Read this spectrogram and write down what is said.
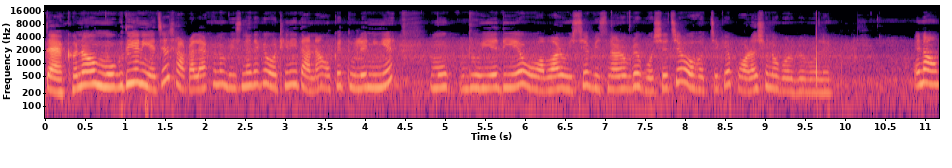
তো এখনও মুখ দিয়ে নিয়েছে। সকালে এখনও বিছনা থেকে ওঠেনি তা না। ওকে তুলে নিয়ে মুখ ধুইয়ে দিয়ে ও আবার উঠে বিছনার উপরে বসেছে। ও হচ্ছে কি পড়াশুনো করবে বলে। এ নাও,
